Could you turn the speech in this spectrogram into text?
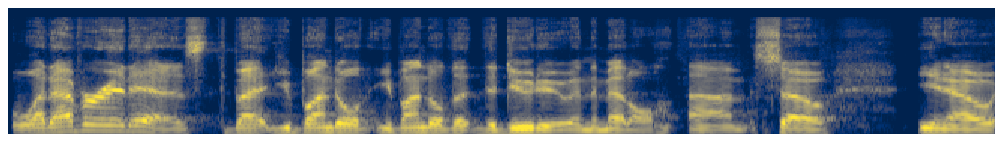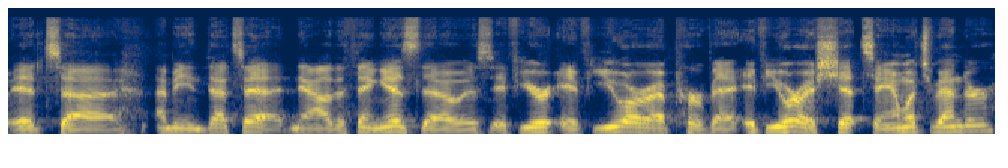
whatever it is but you bundle you bundle the the doo-doo in the middle um so you know it's uh i mean that's it now the thing is though is if you're if you are a perve- if you are a shit sandwich vendor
